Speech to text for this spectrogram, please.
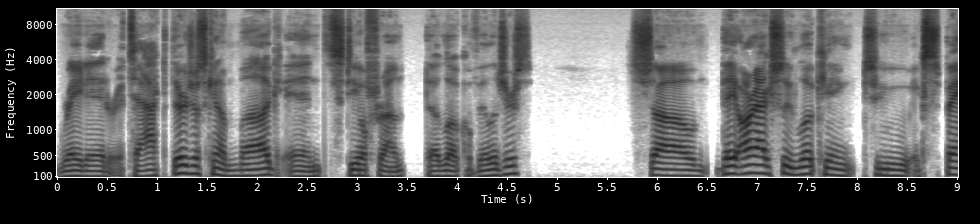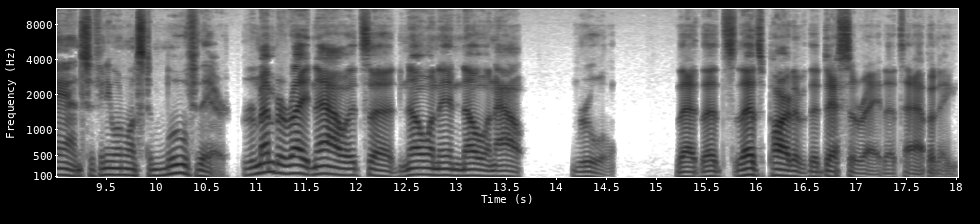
raided or attacked, they're just gonna mug and steal from the local villagers. So they are actually looking to expand. So if anyone wants to move there, remember right now it's a no one in, no one out rule. That that's that's part of the disarray that's happening.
